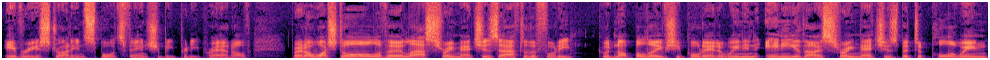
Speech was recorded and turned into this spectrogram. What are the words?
every Australian sports fan should be pretty proud of. Brett, I watched all of her last three matches after the footy could not believe she pulled out a win in any of those three matches, but to pull a win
